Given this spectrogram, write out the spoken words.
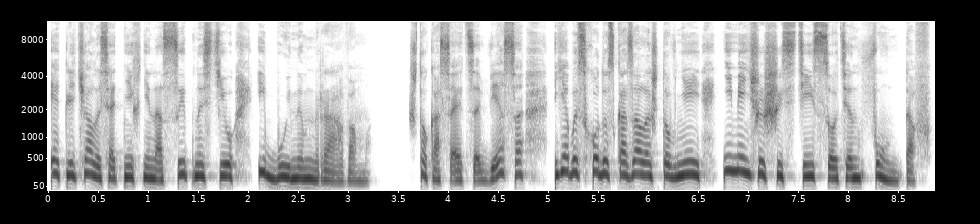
и отличалась от них ненасытностью и буйным нравом что касается веса, я бы сходу сказала, что в ней не меньше шести сотен фунтов.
